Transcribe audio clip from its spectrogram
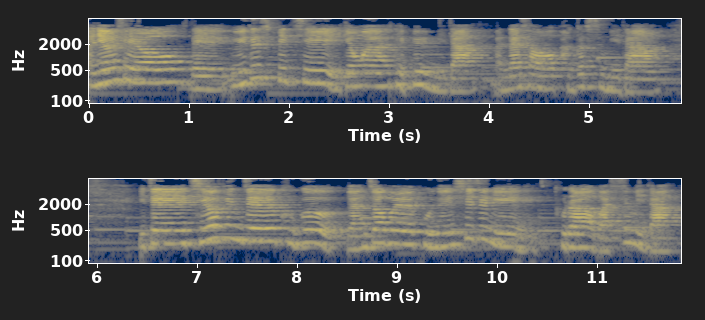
안녕하세요. 네, 위드 스피치 이경화 대표입니다. 만나서 반갑습니다. 이제 지역인재 9급 면접을 보는 시즌이 돌아왔습니다.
